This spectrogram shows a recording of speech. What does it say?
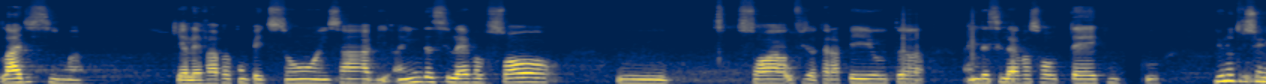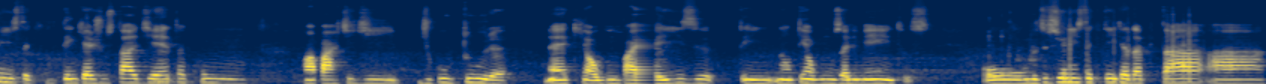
lá de cima, que é levar para competições, sabe? Ainda se leva só o só o fisioterapeuta, ainda se leva só o técnico e o nutricionista, que tem que ajustar a dieta com, com a parte de, de cultura, né, que algum país tem, não tem alguns alimentos, ou o nutricionista que tem que adaptar a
